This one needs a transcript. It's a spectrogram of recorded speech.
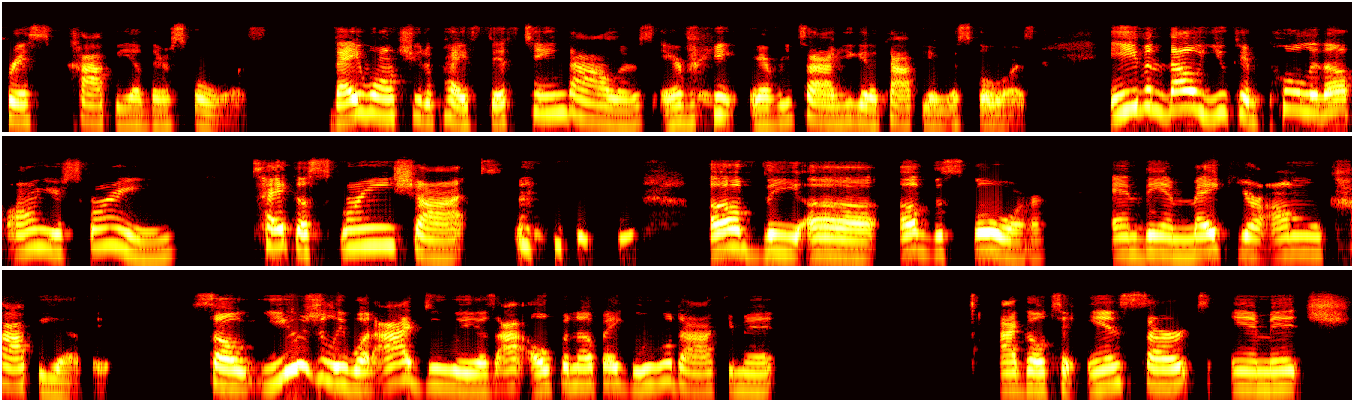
crisp copy of their scores. They want you to pay $15 every every time you get a copy of your scores. Even though you can pull it up on your screen, take a screenshot of the uh of the score and then make your own copy of it. So usually what I do is I open up a Google document. I go to insert image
